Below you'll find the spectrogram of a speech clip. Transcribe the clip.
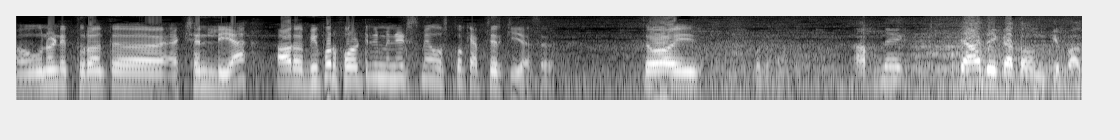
उन्होंने तुरंत एक्शन लिया और बिफोर फोर्टीन मिनट्स में उसको कैप्चर किया सर तो आपने क्या देखा था उनके पास?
